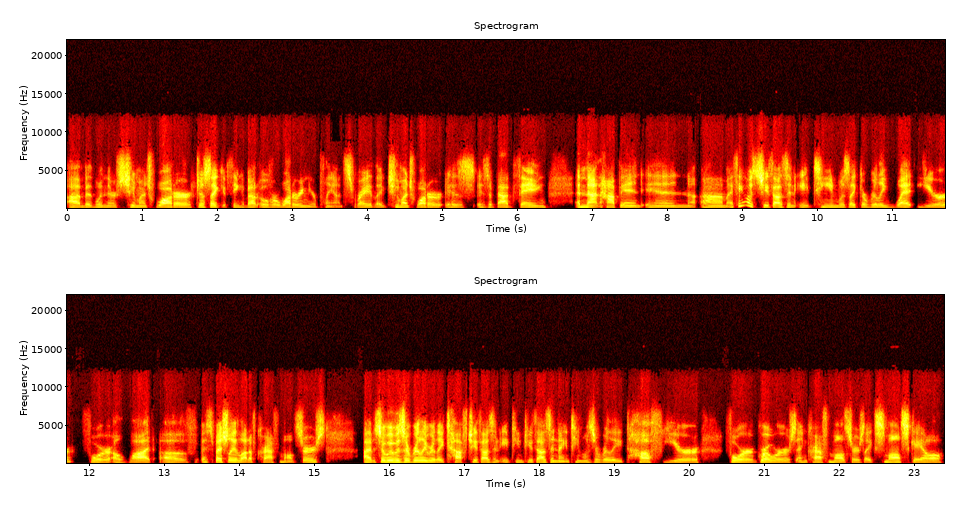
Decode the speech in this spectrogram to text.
Um, but when there's too much water, just like think about overwatering your plants, right? Like too much water is is a bad thing, and that happened in um, I think it was 2018 was like a really wet year for a lot of, especially a lot of craft maltsters. Um, so it was a really really tough 2018 2019 was a really tough year for growers and craft maltsters, like small scale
